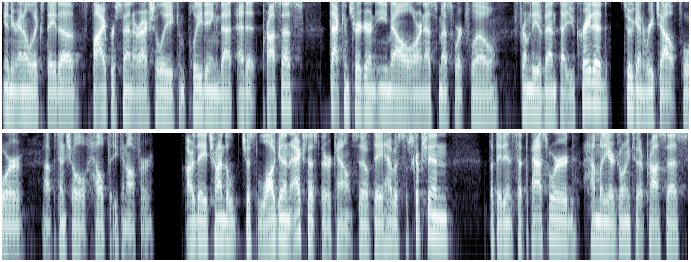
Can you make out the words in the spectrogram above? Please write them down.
in your analytics data 5% are actually completing that edit process? That can trigger an email or an SMS workflow from the event that you created to again reach out for uh, potential help that you can offer. Are they trying to just log in and access their account? So if they have a subscription, but they didn't set the password, how many are going through that process?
